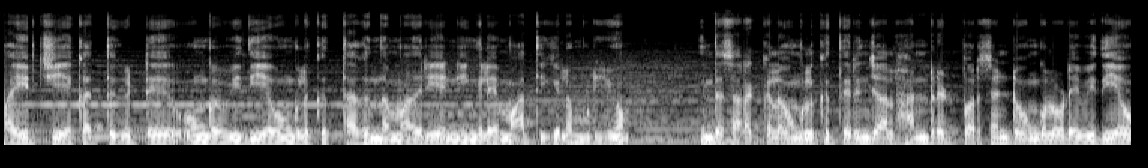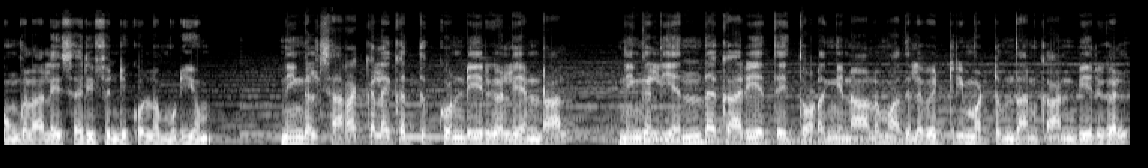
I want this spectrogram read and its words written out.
பயிற்சியை கற்றுக்கிட்டு உங்கள் விதியை உங்களுக்கு தகுந்த மாதிரியே நீங்களே மாற்றிக்கொள்ள முடியும். இந்த சரக்கலை உங்களுக்கு தெரிஞ்சால் ஹண்ட்ரட் பர்சன்ட் உங்களுடைய விதியை உங்களாலே சரி செஞ்சு கொள்ள முடியும். நீங்கள் சரக்கலை கற்றுக்கொண்டீர்கள் என்றால் நீங்கள் எந்த காரியத்தை தொடங்கினாலும் அதில் வெற்றி மட்டும்தான் காண்பீர்கள்.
